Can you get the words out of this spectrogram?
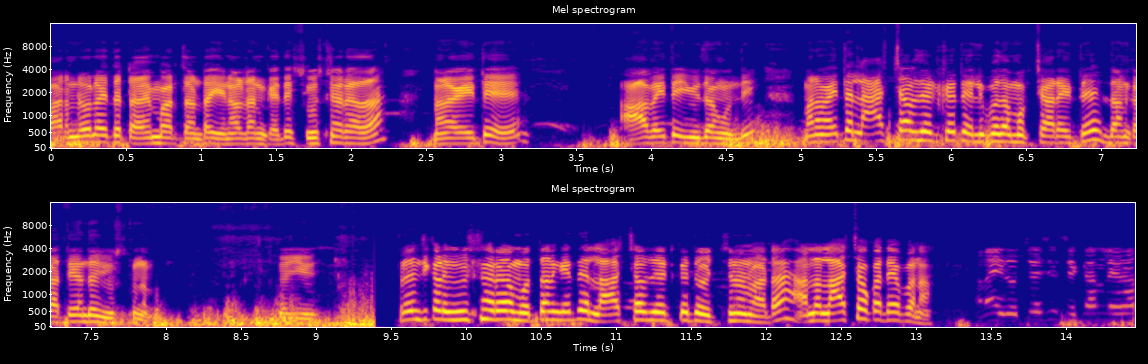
వారం రోజులు. అయితే టైం పడుతుంట వినడానికి అయితే. చూసినారు కదా మనకైతే ఆవైతే ఈ విధంగా ఉంది. మనం అయితే లాస్ట్ ఆఫ్ దగ్గరికి అయితే వెళ్ళిపోదాం ఒకసారి అయితే. దానికి ఏందో చూసుకుందాం ఫ్రెండ్స్ ఇక్కడ చూసినారు కదా మొత్తానికి అయితే లాస్ట్ ఆఫ్ దగ్గరికి అయితే వచ్చిన అలా లాస్ట్ ఒక పన అన్న ఇది వచ్చేసి సెకండ్ లేదా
